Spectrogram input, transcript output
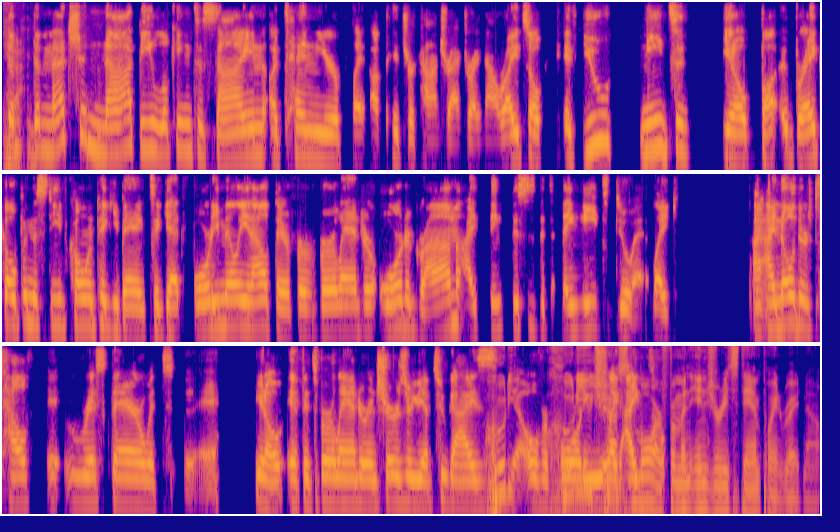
The, Yeah. the Mets should not be looking to sign a 10 year play a pitcher contract right now, right? So if you need to, you know, bu- break open the Steve Cohen piggy bank to get 40 million out there for Verlander or Degrom, I think this is the they need to do it. Like I, I know there's health eh, risk there with, eh, you know, if it's Verlander and Scherzer, you have two guys Who do you- over Who do you like trust I, more from an injury standpoint right now?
